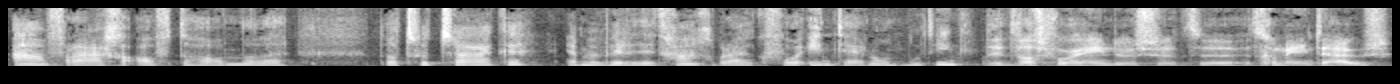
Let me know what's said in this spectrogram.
aanvragen af te handelen, dat soort zaken. En we willen dit gaan gebruiken voor interne ontmoeting. Dit was voorheen dus het, uh, het gemeentehuis.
